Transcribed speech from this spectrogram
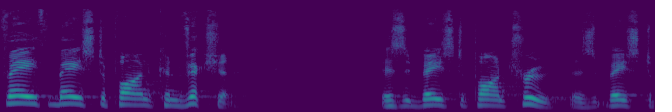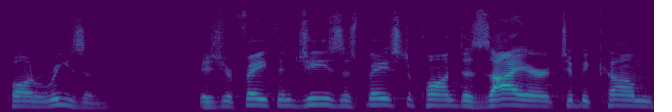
faith based upon conviction? Is it based upon truth? Is it based upon reason? Is your faith in Jesus based upon desire to become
